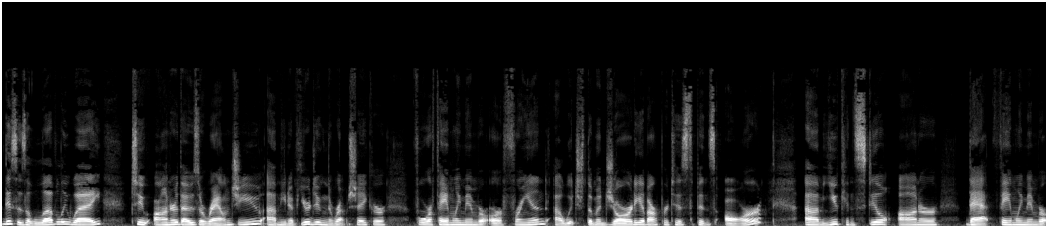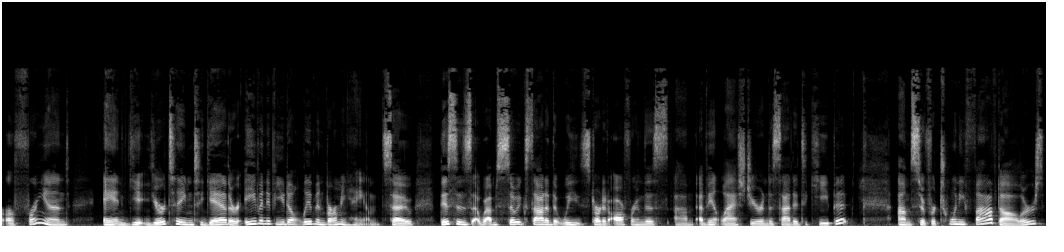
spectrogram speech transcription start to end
This is a lovely way to honor those around you. Um, you know, if you're doing the rump shaker for a family member or a friend, uh, which the majority of our participants are, um, you can still honor that family member or friend and get your team together, even if you don't live in Birmingham. So, this is, I'm so excited that we started offering this um, event last year and decided to keep it. Um, so, for $25,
